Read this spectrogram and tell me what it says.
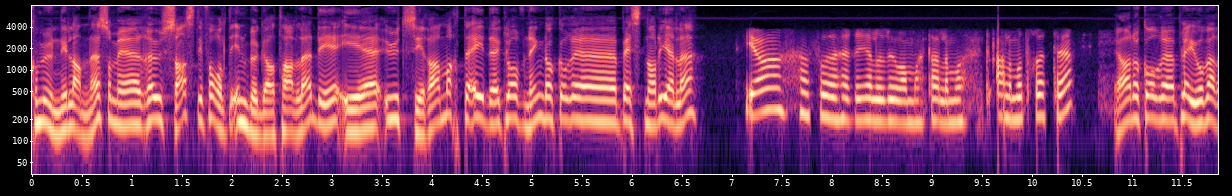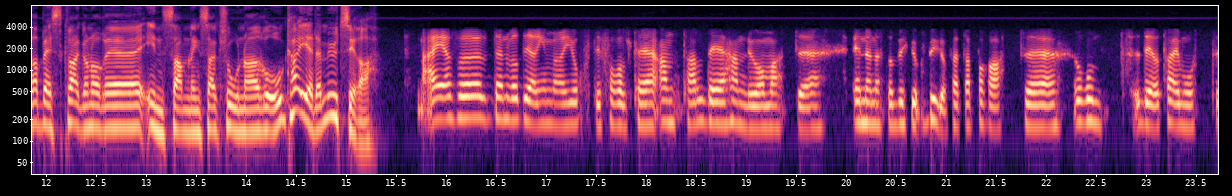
kommunen i landet som er rausest i forhold til innbyggertallet, det er Utsira. Marte Eide Klovning, dere er best når det gjelder? Ja, altså her gjelder det jo om at alle må, alle må trå til. Ja, Dere pleier jo å være best hver gang når det er innsamlingsaksjoner òg. Hva er det med Utsira? Nei, altså Den vurderingen vi har gjort i forhold til antall, det handler jo om at en er nødt til å bygge, bygge opp et apparat eh, rundt det å ta imot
